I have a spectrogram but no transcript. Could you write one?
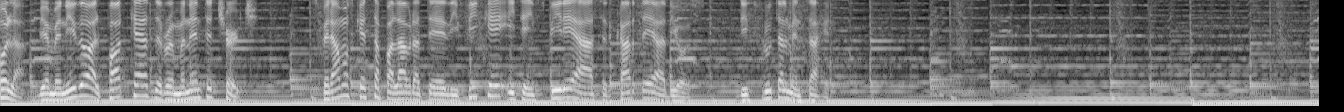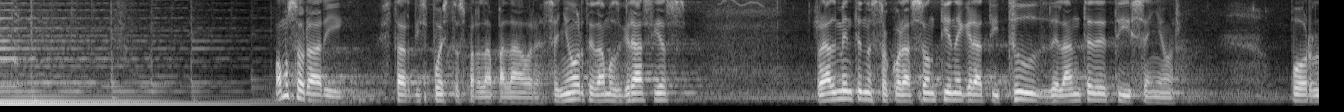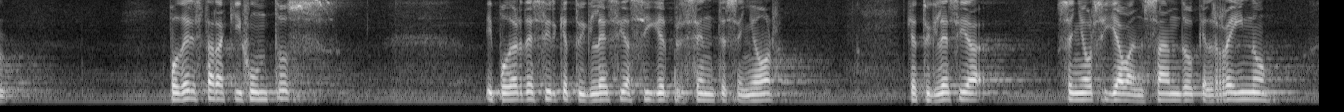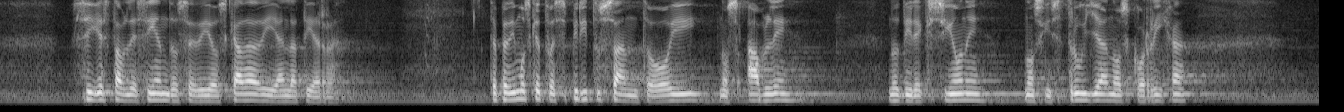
Hola, bienvenido al podcast de Remanente Church. Esperamos que esta palabra te edifique y te inspire a acercarte a Dios. Disfruta el mensaje. Vamos a orar y estar dispuestos para la palabra. Señor, te damos gracias. Realmente nuestro corazón tiene gratitud delante de ti, Señor, por poder estar aquí juntos y poder decir que tu iglesia sigue presente, Señor, que tu iglesia, Señor, sigue avanzando, que el reino sigue estableciéndose, Dios, cada día en la tierra. Te pedimos que tu Espíritu Santo hoy nos hable, nos direccione, nos instruya, nos corrija.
